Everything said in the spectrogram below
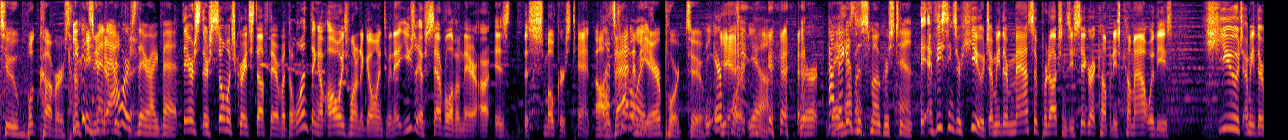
to book covers. You I could mean, spend hours there, I bet. There's there's so much great stuff there, but the one thing I've always wanted to go into, and they usually have several of them there, are, is the smoker's tent. Oh, That's that kinda and like- the airport, too. The airport, yeah. Where How big is a- the smoker's tent? Uh, These things are huge. I mean, they're massive productions. These cigarette companies come out with these huge. I mean, they're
